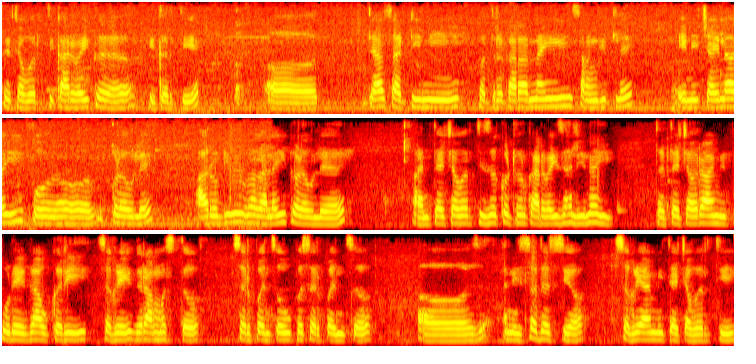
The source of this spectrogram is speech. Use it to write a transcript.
त्याच्यावरती कारवाई क हे करते त्यासाठी मी पत्रकारांनाही सांगितले एन एच आयलाही प कळवले आरोग्य विभागालाही कळवले आहे आणि त्याच्यावरती जर कठोर कारवाई झाली नाही तर त्याच्यावर आम्ही पुढे गावकरी सगळे ग्रामस्थ सरपंच उपसरपंच आणि सदस्य सगळे आम्ही त्याच्यावरती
